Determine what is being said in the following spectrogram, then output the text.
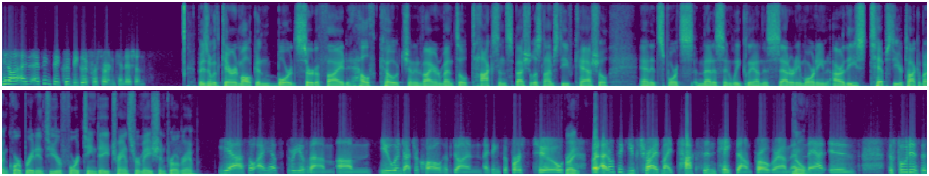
you know, I, I think they could be good for certain conditions. Visit with Karen Malkin, board certified health coach and environmental toxin specialist. I'm Steve Kashul, and it's Sports Medicine Weekly on this Saturday morning. Are these tips that you're talking about incorporated into your 14 day transformation program? Yeah, so I have three of them. Um, you and Dr. Cole have done, I think, the first two. Right. But I don't think you've tried my toxin takedown program. And No. that is the food is the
